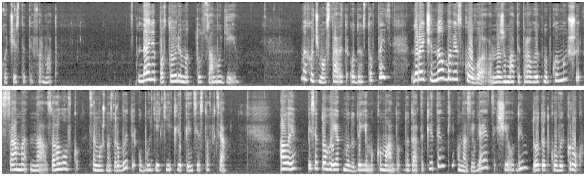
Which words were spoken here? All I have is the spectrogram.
очистити формат. Далі повторюємо ту саму дію. Ми хочемо вставити один стовпець. До речі, не обов'язково нажимати правою кнопкою миші саме на заголовку. Це можна зробити у будь-якій клітинці стовпця. Але після того, як ми додаємо команду Додати клітинки, у нас з'являється ще один додатковий крок.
